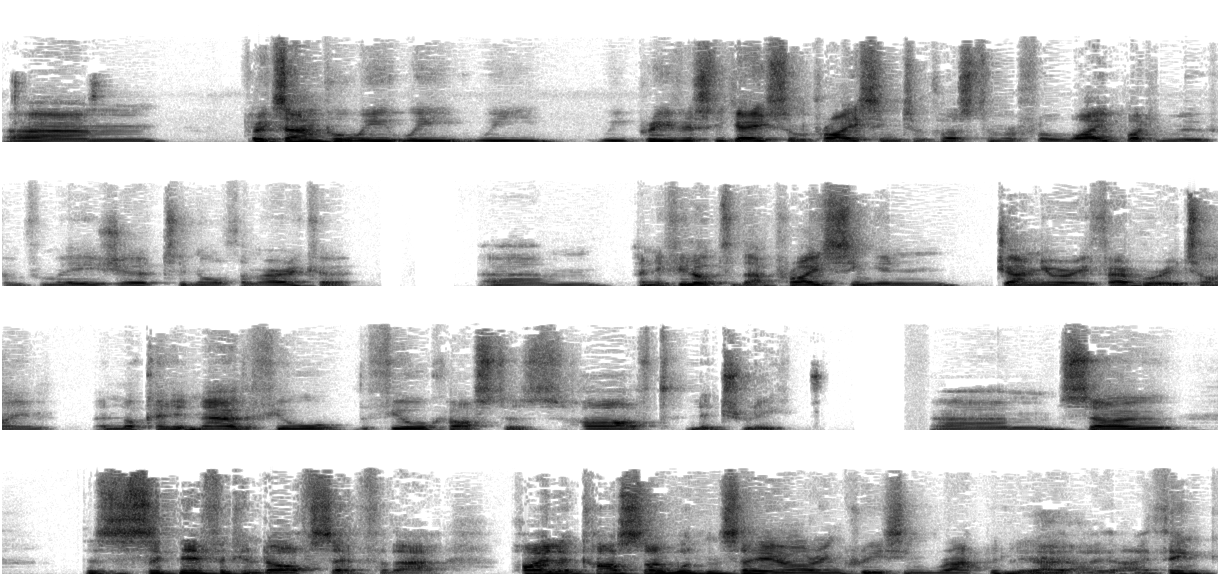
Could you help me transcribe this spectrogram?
Um, for example, we we we we previously gave some pricing to a customer for a wide body movement from Asia to North America, um, and if you looked at that pricing in January February time and look at it now, the fuel the fuel cost has halved literally. Um, so there's a significant offset for that pilot costs, I wouldn't say are increasing rapidly. I, I, I think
